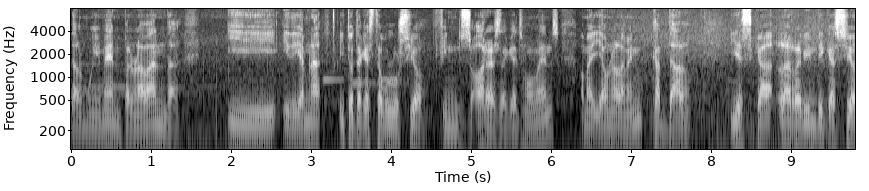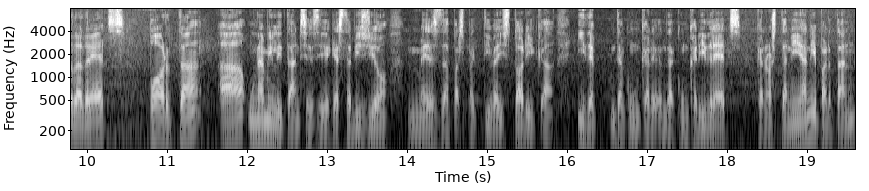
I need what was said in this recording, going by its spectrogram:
del moviment, per una banda, i, i diguem-ne, i tota aquesta evolució fins hores d'aquests moments, home, hi ha un element capdalt, i és que la reivindicació de drets porta a una militància, és a dir, aquesta visió més de perspectiva històrica i de, de, conquerir, de conquerir drets que no es tenien i, per tant,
